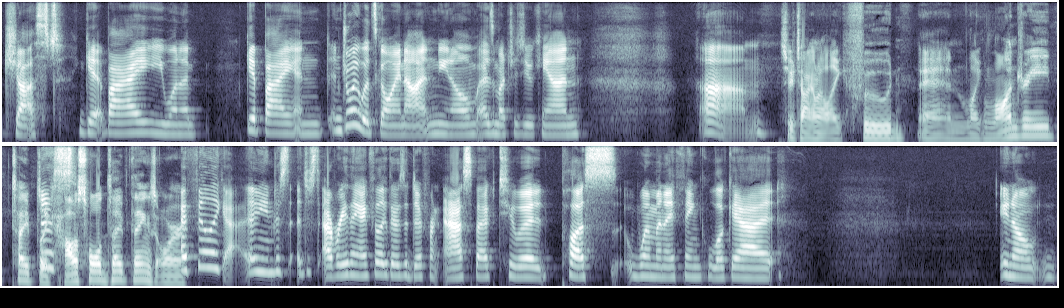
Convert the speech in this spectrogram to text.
just get by. You want to get by and enjoy what's going on, you know, as much as you can. So you're talking about like food and like laundry type, like household type things, or I feel like I mean just just everything. I feel like there's a different aspect to it. Plus, women I think look at you know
